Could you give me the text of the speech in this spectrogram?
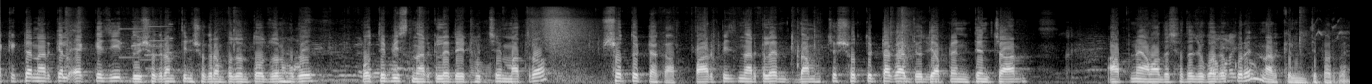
এক একটা নারকেল এক কেজি দুইশো গ্রাম, তিনশো গ্রাম পর্যন্ত ওজন হবে। প্রতি পিস নারকেলের রেট হচ্ছে মাত্র সত্তর টাকা। পার পিস নারকেলের দাম হচ্ছে সত্তর টাকা। যদি আপনি নিতে চান আপনি আমাদের সাথে যোগাযোগ করে নারকেল নিতে পারবেন।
